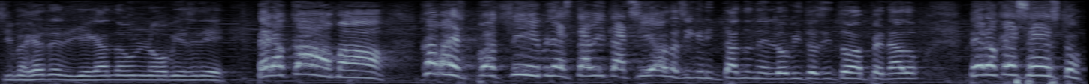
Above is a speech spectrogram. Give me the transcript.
Sí, imagínate llegando a un lobby así de, ¿pero cómo? ¿Cómo es posible esta habitación? Así gritando en el lobby, así todo apenado. ¿Pero qué es esto?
